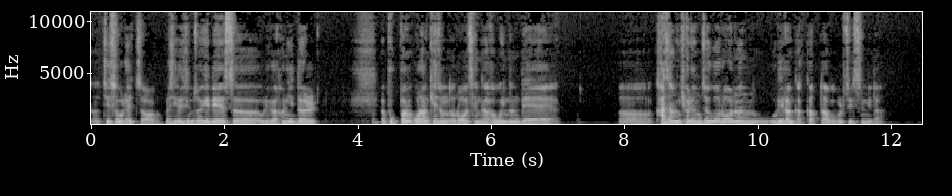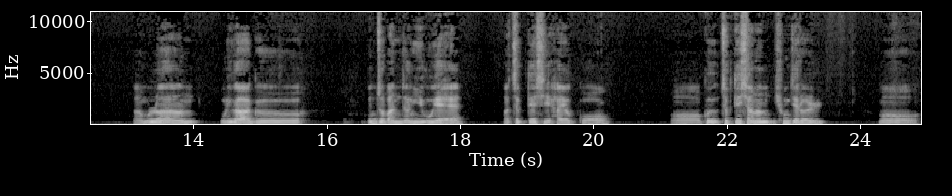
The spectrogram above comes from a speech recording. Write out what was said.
어, 지속을 했죠. 그래서 여진족에 대해서 우리가 흔히들 북방 오랑캐 정도로 생각하고 있는데 어, 가장 혈연적으로는 우리랑 가깝다고 볼 수 있습니다. 어, 물론 우리가 그 인조 반정 이후에 어, 적대시하였고 어, 그 적대시하는 형제를 뭐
